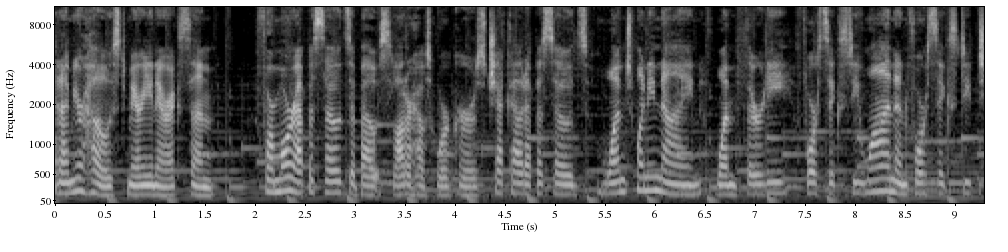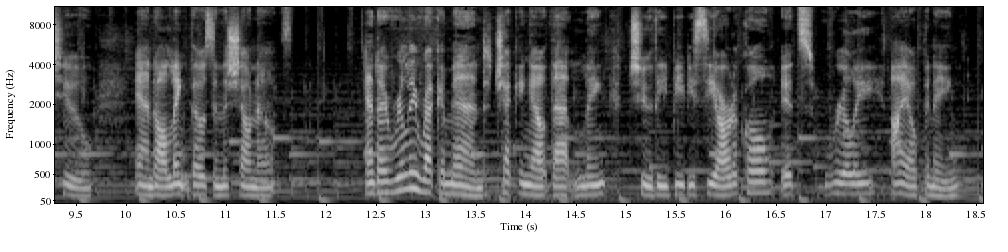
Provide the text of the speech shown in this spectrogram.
and I'm your host, Marian Erickson. For more episodes about slaughterhouse workers, check out episodes 129, 130, 461, and 462, and I'll link those in the show notes. And I really recommend checking out that link to the BBC article. It's really eye opening.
